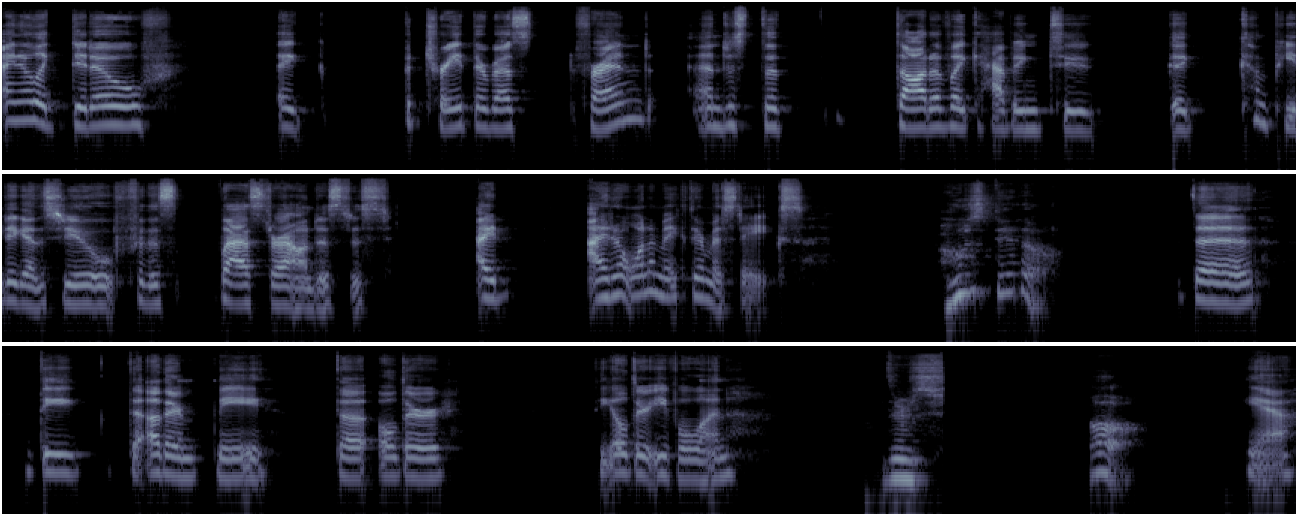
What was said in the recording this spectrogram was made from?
I know like Ditto like betrayed their best friend and just the thought of like having to like compete against you for this last round is just I I don't want to make their mistakes. Who's Ditto? The the the other me, the older the older evil one. There's Oh, Yeah.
